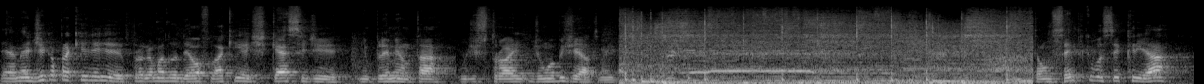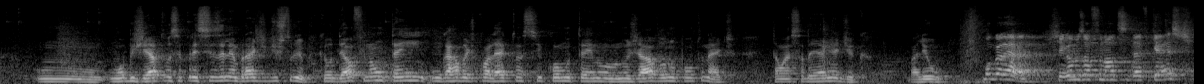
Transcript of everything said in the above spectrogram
É, a minha dica para aquele programador Delphi lá que esquece de implementar o destroy de um objeto. Né? Então sempre que você criar um, um, objeto você precisa lembrar de destruir, porque o Delphi não tem um garbage collector assim como tem no, no Java ou no .NET. Então essa daí é a minha dica. Valeu! Bom, galera, chegamos ao final desse DevCast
